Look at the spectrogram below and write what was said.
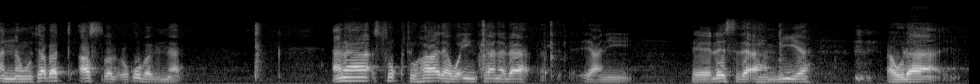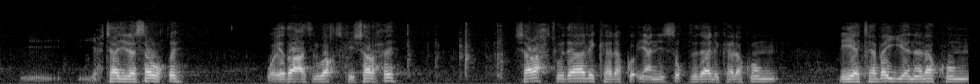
أنه ثبت أصل العقوبة بالمال. أنا سقت هذا وإن كان لا يعني ليس ذا أهمية أو لا يحتاج إلى سوقه وإضاعة الوقت في شرحه شرحت ذلك لكم يعني سقت ذلك لكم ليتبين لكم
